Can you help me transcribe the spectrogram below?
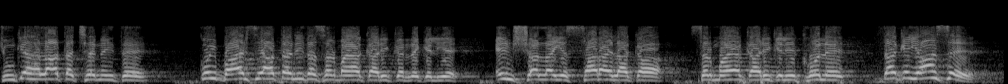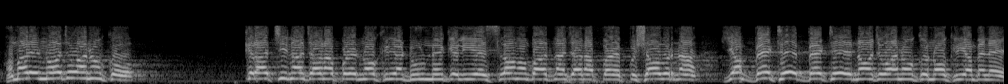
کیونکہ حالات اچھے نہیں تھے، کوئی باہر سے آتا نہیں تھا سرمایہ کاری کرنے کے لیے۔ انشاءاللہ یہ سارا علاقہ سرمایہ کاری کے لیے کھولیں تاکہ یہاں سے ہمارے نوجوانوں کو کراچی نہ جانا پڑے، نوکریاں ڈھونڈنے کے لیے، اسلام آباد نہ جانا پڑے، پشاور نہ، یا بیٹھے بیٹھے نوجوانوں کو نوکریاں ملیں۔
